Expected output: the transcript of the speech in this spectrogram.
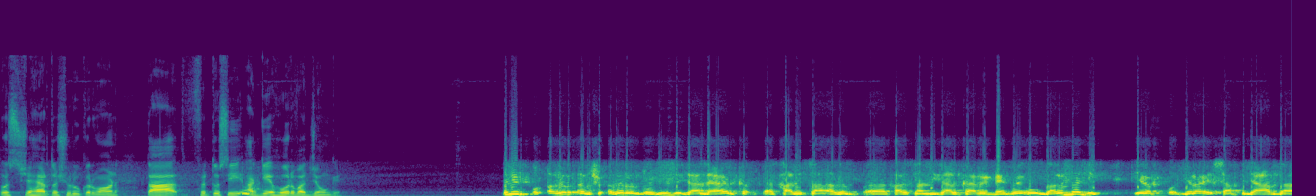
ਉਸ ਸ਼ਹਿਰ ਤੋਂ ਸ਼ੁਰੂ ਕਰਵਾਉਣ ਤਾਂ ਫਿਰ ਤੁਸੀਂ ਅੱਗੇ ਹੋਰ ਵੱਧ ਜਾਓਗੇ। ਨਹੀਂ ਅਗਰ ਅਗਰ ਰਜਨ ਦੀ ਗੱਲ ਹੈ ਖਾਲਿਸਤਾਨ ਅਗਰ ਖਾਲਿਸਤਾਨ ਦੀ ਗੱਲ ਕਰ ਰਹੇ ਨੇ ਤੇ ਉਹ ਗੱਲ ਨਾ ਜੀ ਜਿਹੜਾ ਜਿਹੜਾ ਹਿੱਸਾ ਪੰਜਾਬ ਦਾ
